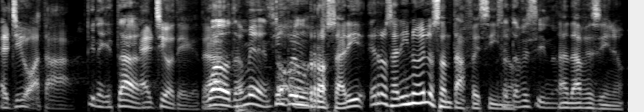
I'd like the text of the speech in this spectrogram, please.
El chivo va a estar. Tiene que estar. El chivo tiene que estar. Guado también, Siempre todo. un rosarino. ¿Es rosarino él o santafesino? Santafesino. Santafesino.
